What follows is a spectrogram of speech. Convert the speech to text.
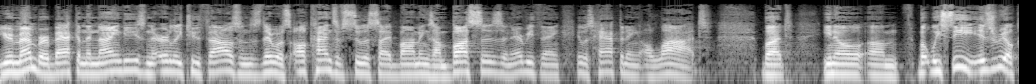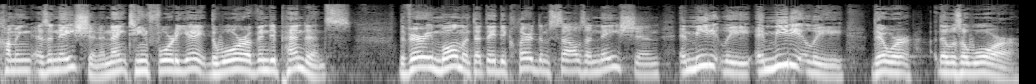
You remember back in the 90s and the early 2000s, there was all kinds of suicide bombings on buses and everything. It was happening a lot. But, you know, um, but we see Israel coming as a nation in 1948, the War of Independence. The very moment that they declared themselves a nation, immediately, immediately, there, were, there was a war.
